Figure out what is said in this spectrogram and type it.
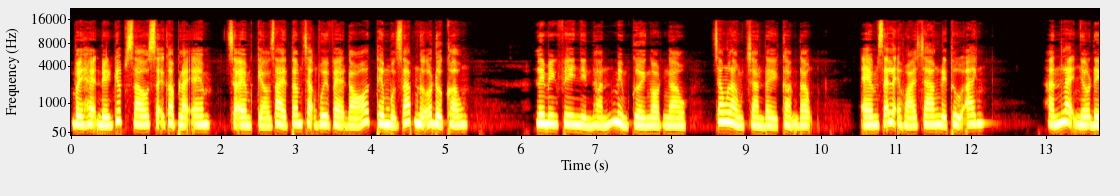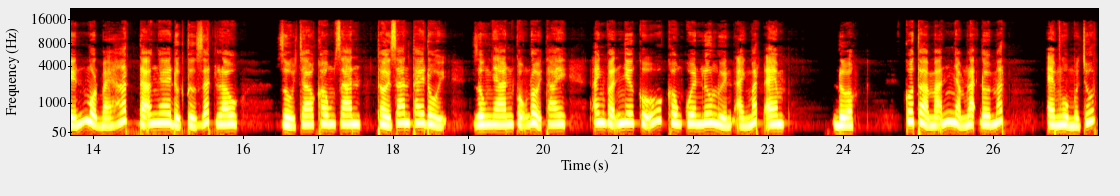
vậy hẹn đến kiếp sau sẽ gặp lại em. Cho em kéo dài tâm trạng vui vẻ đó thêm một giáp nữa được không? Lê Minh Phi nhìn hắn mỉm cười ngọt ngào trong lòng tràn đầy cảm động. Em sẽ lại hóa trang để thử anh. Hắn lại nhớ đến một bài hát đã nghe được từ rất lâu. Dù cho không gian, thời gian thay đổi, dung nhan cũng đổi thay, anh vẫn như cũ không quên lưu luyến ánh mắt em. Được. Cô thỏa mãn nhắm lại đôi mắt. Em ngủ một chút,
